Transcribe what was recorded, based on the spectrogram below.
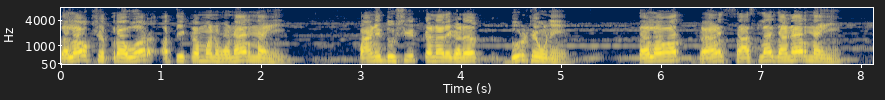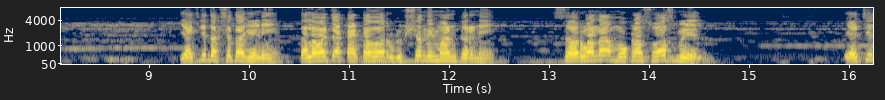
तलाव क्षेत्रावर अतिक्रमण होणार नाही. पाणी दूषित करणारे घटक दूर ठेवणे तलावात गाळ साचला जाणार नाही. याची दक्षता घेणे तलावाच्या काठावर वृक्ष निर्माण करणे सर्वांना मोकळा श्वास मिळेल. याची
